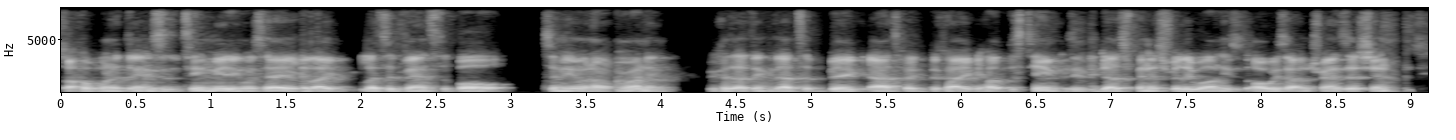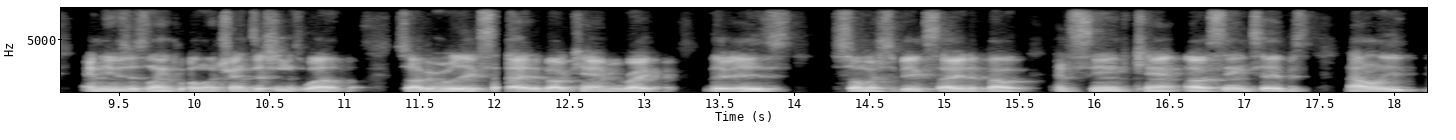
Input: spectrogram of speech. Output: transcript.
So I hope one of the things at the team meeting was, hey, like let's advance the ball to me when I'm running because I think that's a big aspect of how he can help this team because he does finish really well and he's always out in transition and he uses length well in transition as well. So I've been really excited about Cam. You're right. There is so much to be excited about and seeing Cam, uh, seeing Thibs not only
